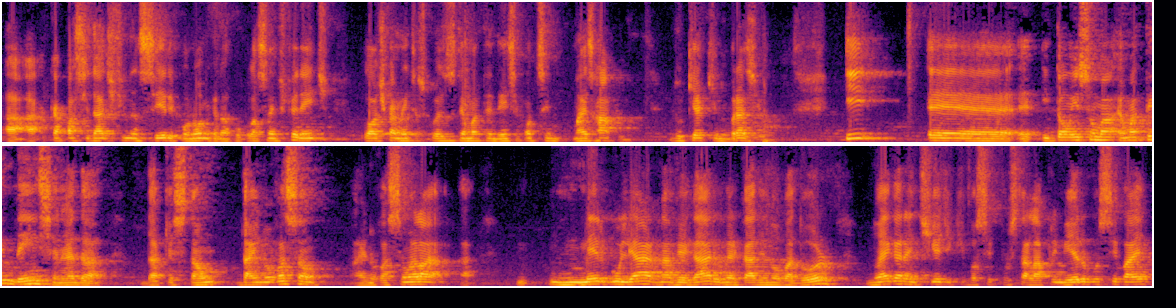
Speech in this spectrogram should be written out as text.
a, a, capacidade financeira e econômica da população é diferente. Logicamente, as coisas têm uma tendência a acontecer mais rápido do que aqui no Brasil. E é, é então isso é uma, é uma tendência né, da, da questão da inovação. A inovação, ela mergulhar, navegar o mercado inovador, não é garantia de que você, por estar lá primeiro, você vai,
